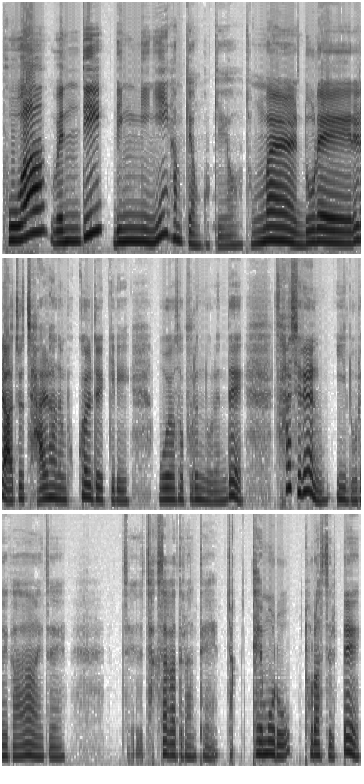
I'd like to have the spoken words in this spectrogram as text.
보아, 웬디, 링링이 함께한 곡이에요. 정말 노래를 아주 잘하는 보컬들끼리 모여서 부른 노래인데 사실은 이 노래가 이제 작사가들한테 쫙 데모로 돌았을 때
